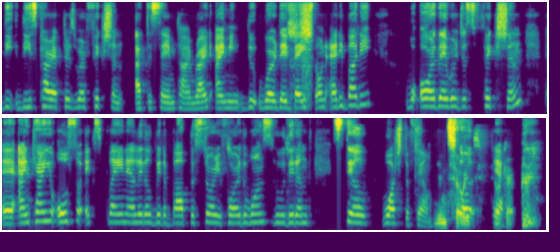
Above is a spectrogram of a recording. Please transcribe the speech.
the, these characters were fiction at the same time, right? I mean, do, were they based on anybody? Or they were just fiction. Uh, and can you also explain a little bit about the story for the ones who didn't still watch the film? Didn't so, it. yeah. okay.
